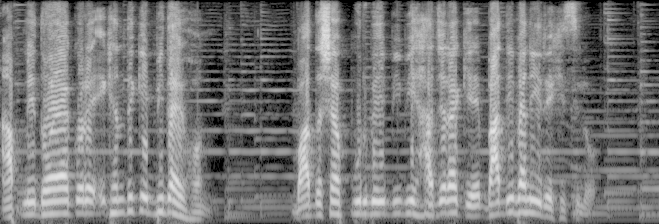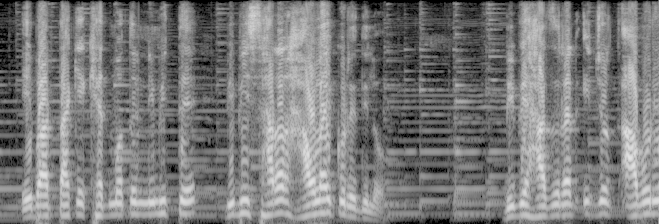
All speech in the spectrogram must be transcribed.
আপনি দয়া করে এখান থেকে বিদায় হন। বাদশাহ পূর্বেই বিবি হাজেরাকে বাদী বানিয়ে রেখেছিল। এবার তাকে খেদমতের নিমিত্তে বিবি সারার হাওলায় করে দিল। বিবি হাজেরার ইজ্জত আবরু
